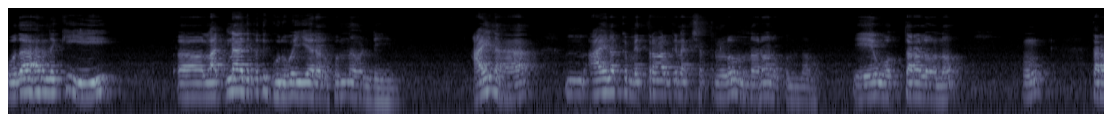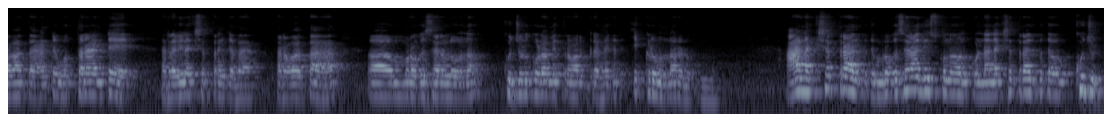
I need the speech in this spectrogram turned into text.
ఉదాహరణకి లగ్నాధిపతి గురువయ్యారు అనుకుందామండి. ఆయన ఆయన యొక్క మిత్రవర్గ నక్షత్రంలో ఉన్నారు అనుకుందాం. ఏ ఉత్తరలోనో తర్వాత అంటే ఉత్తర అంటే రవి నక్షత్రం కదా తర్వాత మృగశరలోన కుజుడు కూడా మిత్రవర్గమే కదా ఇక్కడ ఉన్నారు అనుకుందాం. ఆ నక్షత్రాధిపతి మృగశిర తీసుకున్నాం అనుకోండి ఆ నక్షత్రాధిపతి ఎవరు? కుజుడు.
